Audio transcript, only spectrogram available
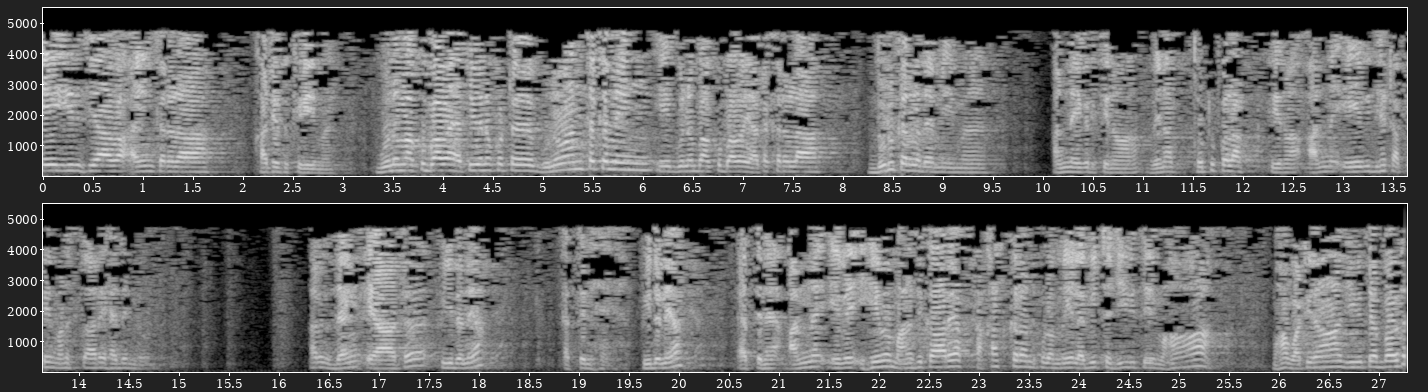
ඒ ඊර්ෂ්‍යාව අයින් කරලා කටයුතු කිරීම ගුණමකු බව ඇති වෙනකොට ගුණවන්තකමෙන් ඒ ගුණබකු බව යට කරලා දුරු කරලා දැමීම අන්න ඒකට කියනවා වෙනත් තොටුපළක් තියෙනවා අන්න ඒ විදිහට අපේ මනස්කාරය හැදෙන්න ඕනේ හරිද දැන් එයාට පීඩනයක් ඇත්තේ නැහැ පීඩනයක් ඇත්තේ නැහැ. අන්න ඒ එහෙම මානසිකාරයක් සකස් කරන්න පුළුවන් මේ ලැබිච්ච ජීවිතේ මහා මහා වටිනා ජීවිතයක් බවට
